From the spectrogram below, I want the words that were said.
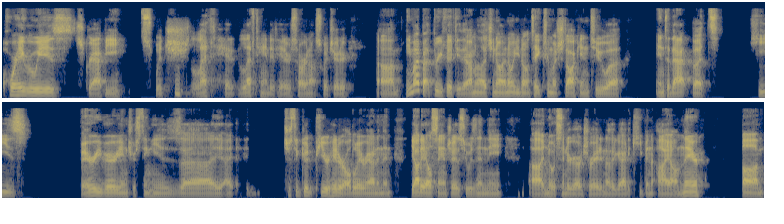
Jorge Ruiz, scrappy, switch left hit, left-handed hitter. Sorry, not switch hitter. Um, he might bat 350 there. I'm gonna let you know. I know you don't take too much stock into uh into that, but he's very, very interesting. He is uh just a good pure hitter all the way around. And then Yadiel Sanchez, who was in the uh, Noah Syndergaard trade, another guy to keep an eye on there. Um,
